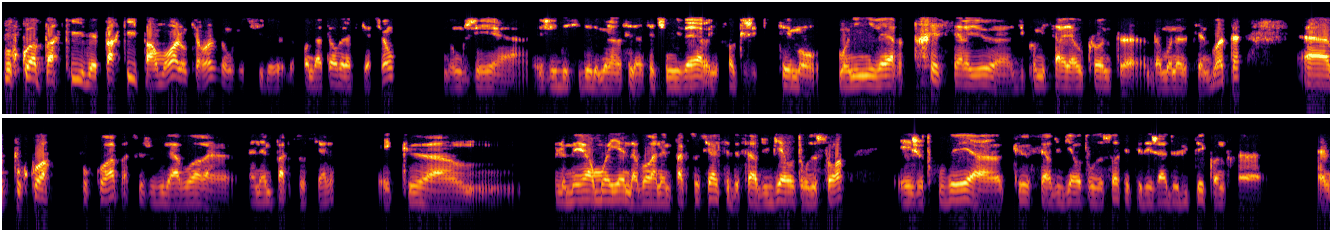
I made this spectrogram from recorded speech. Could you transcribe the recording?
Pourquoi Par qui? Mais Par qui? Par moi, en l'occurrence. Donc, je suis le fondateur de l'application. Donc j'ai euh, j'ai décidé de me lancer dans cet univers une fois que j'ai quitté mon mon univers très sérieux euh, du commissariat au compte euh, dans mon ancienne boîte. pourquoi? Pourquoi? Parce que je voulais avoir un, un impact social et que le meilleur moyen d'avoir un impact social, c'est de faire du bien autour de soi. Et je trouvais que faire du bien autour de soi, c'était déjà de lutter contre un,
